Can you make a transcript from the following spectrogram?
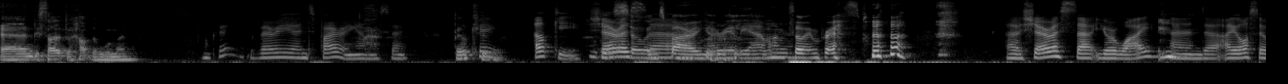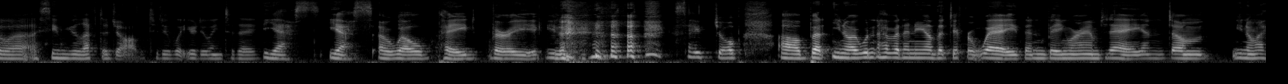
and decided to help the woman. Okay, very inspiring, I must say. Thank okay, you. Elkie, You're share us. so uh, inspiring. I really am. I'm so impressed. uh, share us uh, your why, and uh, I also uh, assume you left a job to do what you're doing today. Yes, yes, a well-paid, very you know safe job, uh, but you know I wouldn't have it any other different way than being where I am today. And um, you know my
